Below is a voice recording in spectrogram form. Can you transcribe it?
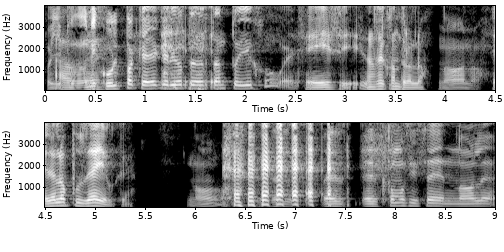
Oye, Ah, pues no es mi culpa que haya querido tener tanto hijo, güey. sí, sí, no se controló. No, no, ¿Es del Opus Dei o qué? no. Es, el- es- es como si se no le.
